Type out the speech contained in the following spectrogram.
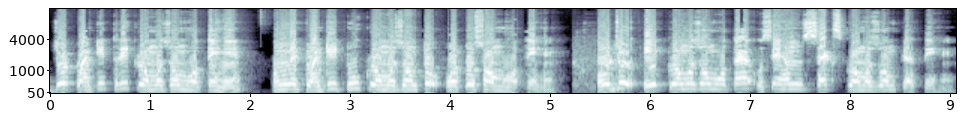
जो 23 क्रोमोसोम होते हैं, उनमें 22 क्रोमोसोम तो ऑटोसोम होते हैं। और जो एक क्रोमोसोम होता है, उसे हम सेक्स क्रोमोसोम कहते हैं।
